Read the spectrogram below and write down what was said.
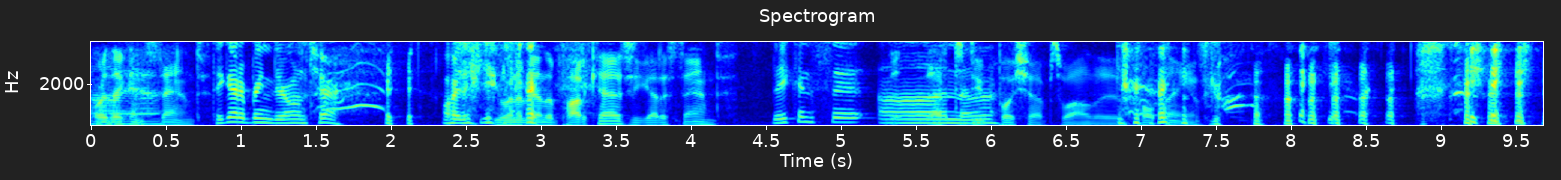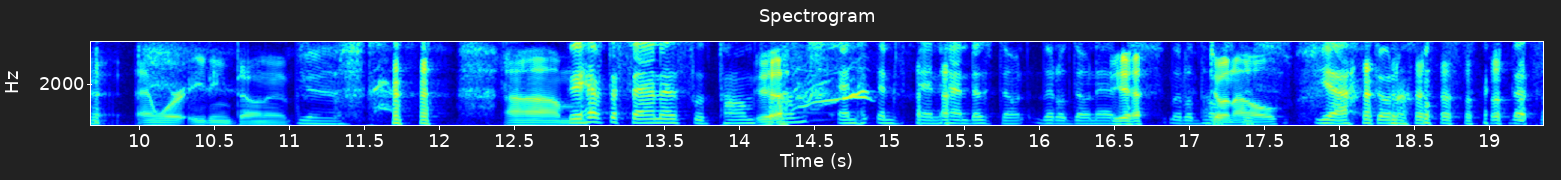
or Oh, they can yeah. stand. They got to bring their own chair, or they can You want to be stand, on the podcast? You got to stand. They can sit Th- I on. have to do uh, push-ups while the whole thing is going on. and we're eating donuts. Yeah. um, They have to fan us with pom Yeah. and, and and hand us don- little donuts, Yeah. little Donut hostess. Yeah, donut holes. that's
